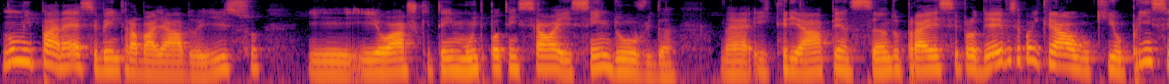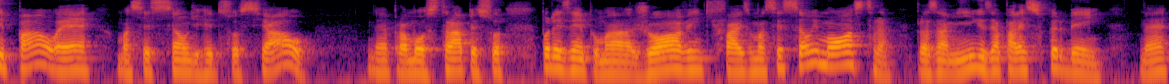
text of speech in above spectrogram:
Não me parece bem trabalhado isso e, e eu acho que tem muito potencial aí, sem dúvida né, e criar pensando para esse produto. E aí você pode criar algo que o principal é uma sessão de rede social, né, para mostrar a pessoa, por exemplo, uma jovem que faz uma sessão e mostra para as amigas e aparece super bem, né?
